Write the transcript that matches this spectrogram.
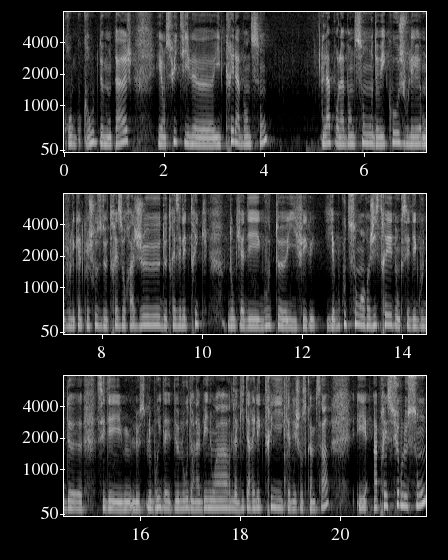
gros groupes de montage. Et ensuite, il, euh, il crée la bande-son. Là, pour la bande son de Echo, je voulais, on voulait quelque chose de très orageux, de très électrique. Donc il y a des gouttes, euh, il fait, il y a beaucoup de sons enregistrés. Donc c'est des gouttes de, c'est le, bruit de l'eau dans la baignoire, de la guitare électrique, il y a des choses comme ça. Et après sur le son,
